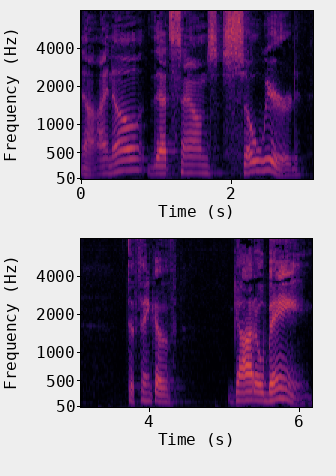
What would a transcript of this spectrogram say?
Now, I know that sounds so weird to think of God obeying,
